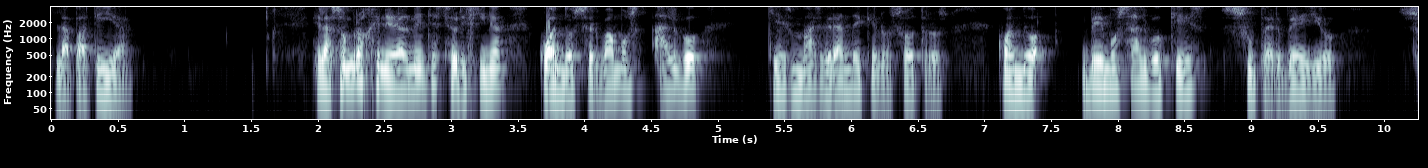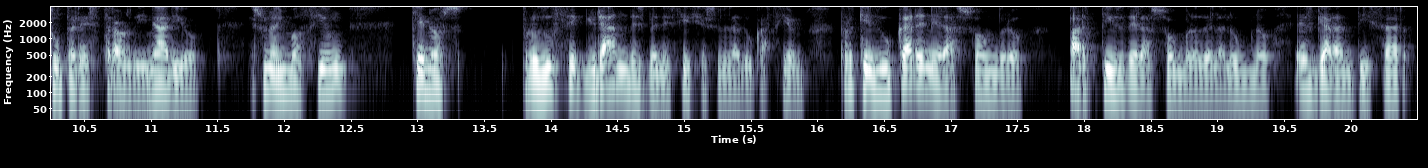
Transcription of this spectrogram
la apatía, el asombro generalmente se origina cuando observamos algo que es más grande que nosotros, cuando vemos algo que es súper bello, súper extraordinario. Es una emoción que nos produce grandes beneficios en la educación, porque educar en el asombro, partir del asombro del alumno, es garantizar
